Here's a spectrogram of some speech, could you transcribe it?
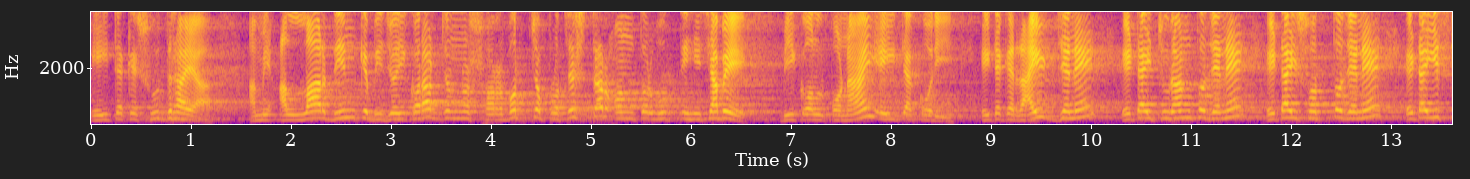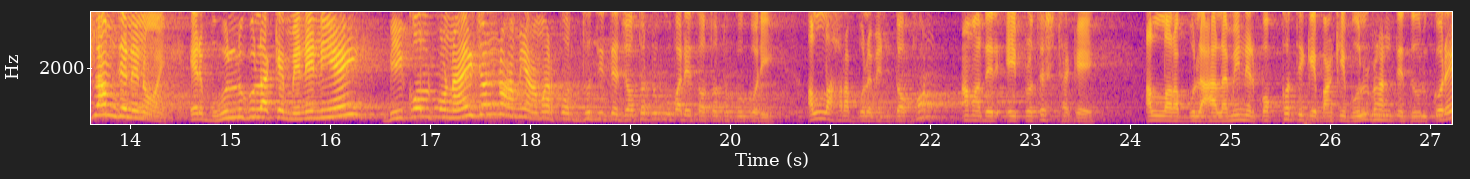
এইটাকে শুধরায়া আমি আল্লাহর দিনকে বিজয়ী করার জন্য সর্বোচ্চ প্রচেষ্টার অন্তর্ভুক্তি হিসাবে বিকল্প নাই এইটা করি। এইটাকে রাইট জেনে, এটাই চূড়ান্ত জেনে, এটাই সত্য জেনে, এটাই ইসলাম জেনে নয়। এর ভুলগুলাকে মেনে নিয়েই বিকল্প নাই জন্য আমি আমার পদ্ধতিতে যতটুকু পারি ততটুকু করি। আল্লাহ রাব্বুল আলমিন তখন আমাদের এই প্রচেষ্টাকে আল্লাহ রাব্বুল আলমিনের পক্ষ থেকে বাকি ভুলভ্রান্তি দূর করে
